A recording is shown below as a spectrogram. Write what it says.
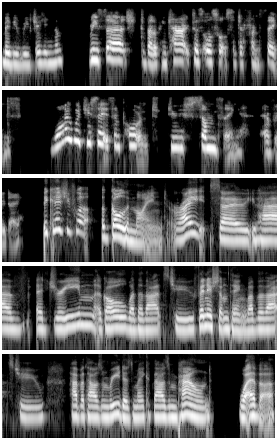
maybe rejigging them research, developing characters, all sorts of different things. Why would you say it's important to do something every day? Because you've got a goal in mind, right? So you have a dream, a goal, whether that's to finish something, whether that's to have a thousand readers, make a thousand pound, whatever.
